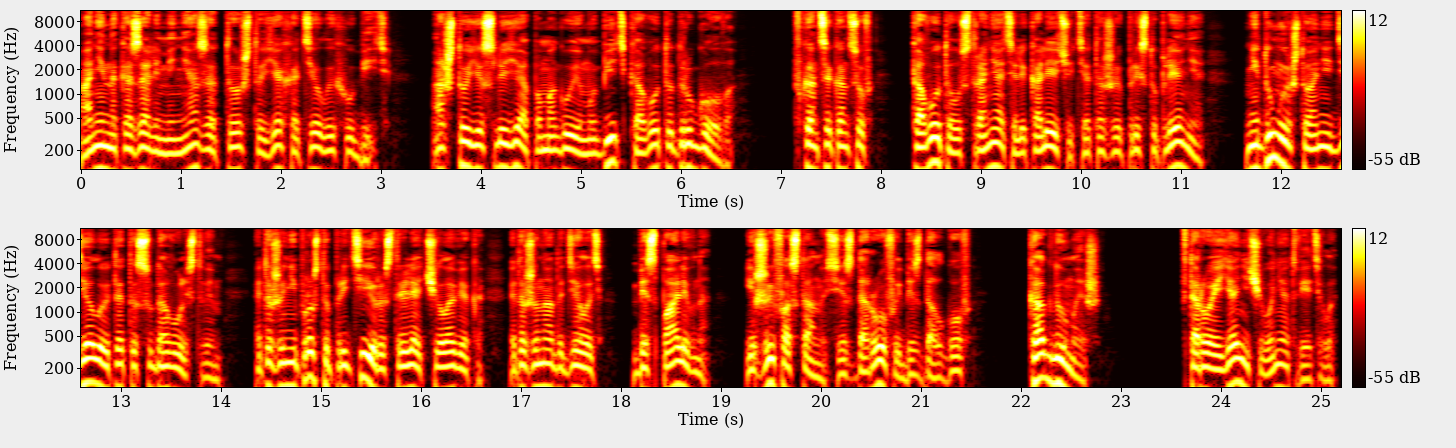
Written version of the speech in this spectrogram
Они наказали меня за то, что я хотел их убить. А что, если я помогу им убить кого-то другого? В конце концов, Кого-то устранять или калечить — это же преступление. Не думаю, что они делают это с удовольствием. Это же не просто прийти и расстрелять человека. Это же надо делать беспалевно. И жив останусь, и здоров, и без долгов. Как думаешь?» Второе «я» ничего не ответила.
